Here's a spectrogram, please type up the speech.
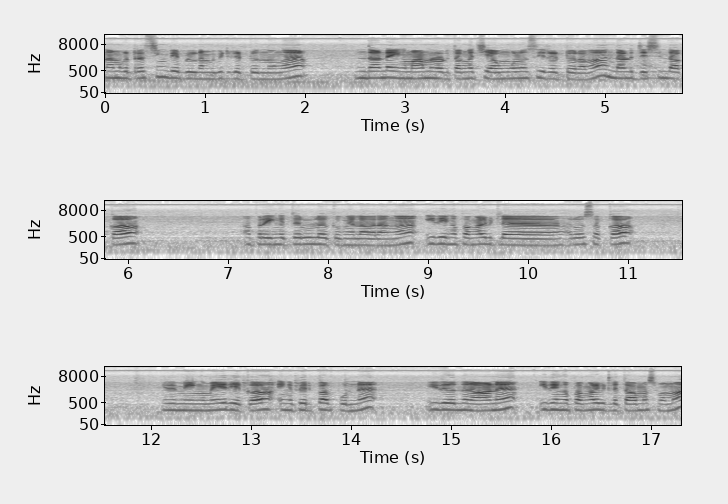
நமக்கு ட்ரெஸ்ஸிங் டேபிள் நம்ம வீட்டுக்கு எட்டு வந்தோங்க இந்தாண்ட எங்கள் மாமனோட தங்கச்சி அவங்களும் சீரட்டு வராங்க. இந்தாண்ட ஜெசிந்தா அக்கா அப்புறம் எங்கள் தெருவில் இருக்கவங்க எல்லாம் வராங்க. இது எங்கள் பங்காளி வீட்டில் ரோஸ் அக்கா இது எங்கள் மேரி அக்கா எங்கள் பெரியப்பா பொண்ணு இது வந்து நான் இது எங்கள் பங்காளி வீட்டில் தாமஸ் மாமா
